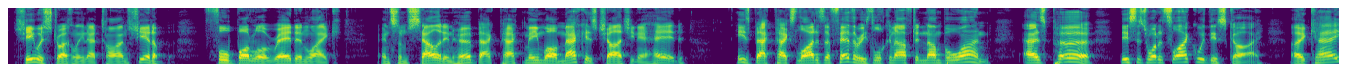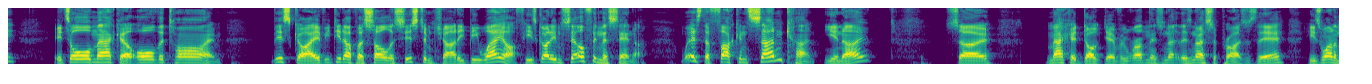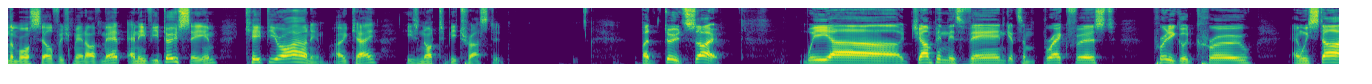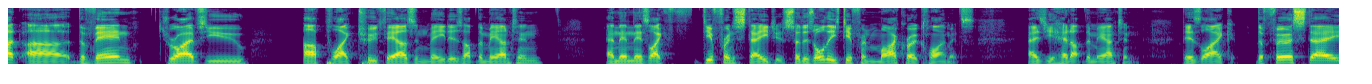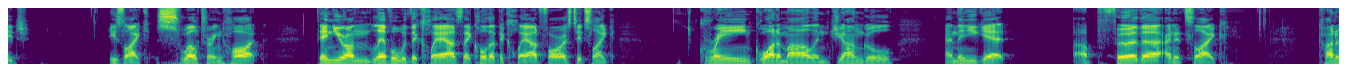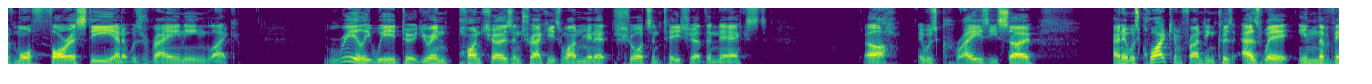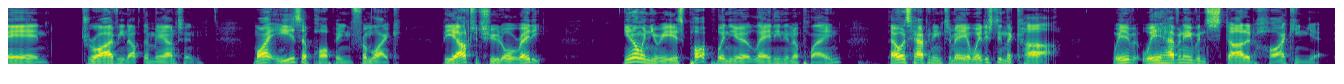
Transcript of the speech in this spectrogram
She was struggling at times. She had a full bottle of red and like and some salad in her backpack. Meanwhile, Mac is charging ahead. His backpack's light as a feather. He's looking after number one. As per, this is what it's like with this guy. Okay? It's all Macca all the time. This guy, if he did up a solar system chart, he'd be way off. He's got himself in the center. Where's the fucking sun, cunt? You know? So, Macca dogged everyone. There's no, there's no surprises there. He's one of the more selfish men I've met. And if you do see him, keep your eye on him, okay? He's not to be trusted. But, dude, so we uh, jump in this van, get some breakfast, pretty good crew, and we start. Uh, the van drives you up like 2,000 meters up the mountain, and then there's like different stages. So there's all these different microclimates as you head up the mountain. There's like the first stage is like sweltering hot. Then you're on level with the clouds. They call that the cloud forest. It's like green Guatemalan jungle. And then you get up further and it's like kind of more foresty and it was raining. Like really weird, dude. You're in ponchos and trackies one minute, shorts and t shirt the next. Oh, it was crazy. So, and it was quite confronting because as we're in the van driving up the mountain, my ears are popping from like the altitude already. You know when your ears pop when you're landing in a plane? That was happening to me, and we're just in the car. We we haven't even started hiking yet.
